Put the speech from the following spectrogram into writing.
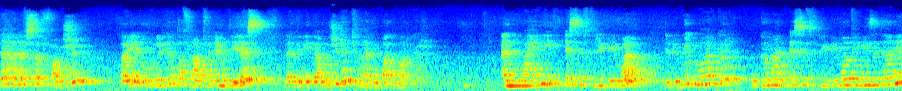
لها نفس ال function طيب ولها طفرات في ال MDS لكن إذا وجدت فهذه bad marker الوحيد اس اف 3 بي 1 اللي جود ماركر وكمان اس اف 3 بي 1 في ميزه ثانية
